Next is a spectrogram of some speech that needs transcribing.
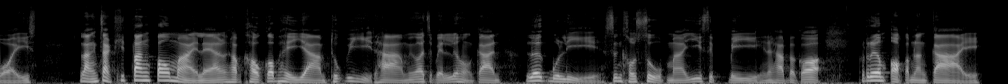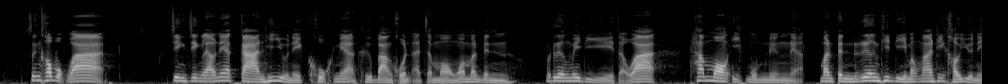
Voice หลังจากที่ตั้งเป้าหมายแล้วนะครับเขาก็พยายามทุกวิถีทางไม่ว่าจะเป็นเรื่องของการเลิกบุหรี่ ซึ่งเขาสูบมา 20 ปีนะครับ แล้วก็เริ่มออกกำลังกาย ซึ่งเขาบอกว่าจริง ๆ แล้วเนี่ยการที่อยู่ในคุกเนี่ยคือบางคนอาจจะมองว่ามันเป็นเรื่องไม่ดี แต่ว่า ถ้ามองอีกมุมนึงเนี่ยมันเป็นเรื่องที่ดีมากๆที่เขาอยู่ใน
